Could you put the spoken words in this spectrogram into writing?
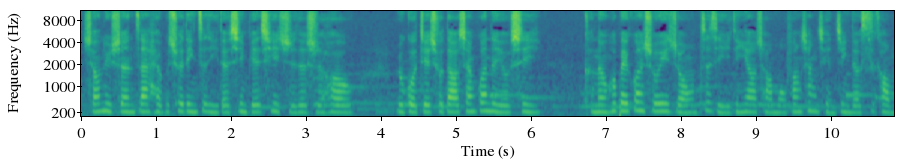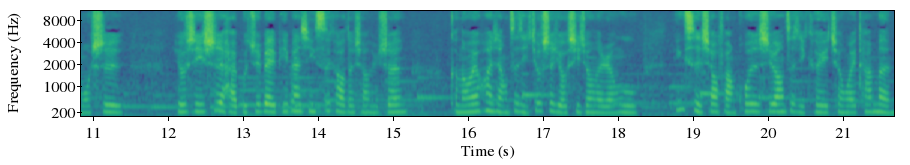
小女生在还不确定自己的性别气质的时候，如果接触到相关的游戏，可能会被灌输一种自己一定要朝某方向前进的思考模式。尤其是还不具备批判性思考的小女生，可能会幻想自己就是游戏中的人物，因此效仿或是希望自己可以成为他们。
